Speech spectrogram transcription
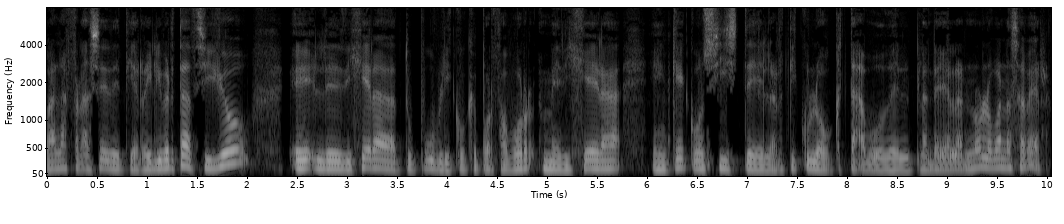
va la frase de tierra y libertad. Si yo eh, le dijera a tu público que por favor me dijera en qué consiste el artículo octavo del plan de Ayala, no lo van a saber.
